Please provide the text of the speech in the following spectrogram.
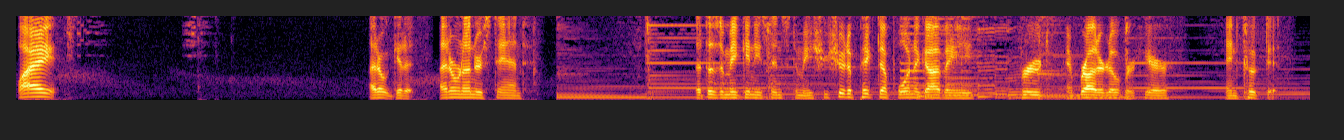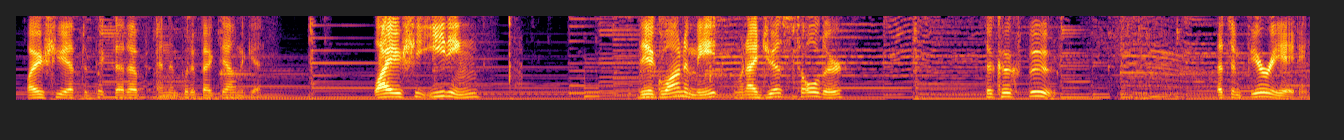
Why? I don't get it. I don't understand. That doesn't make any sense to me. She should have picked up one agave fruit and brought it over here and cooked it. Why does she have to pick that up and then put it back down again? Why is she eating the iguana meat when I just told her to cook food? That's infuriating.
